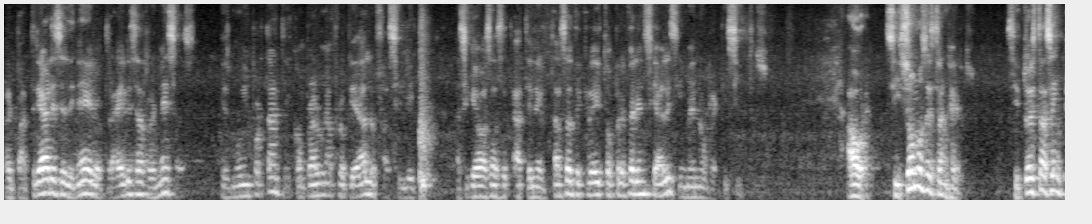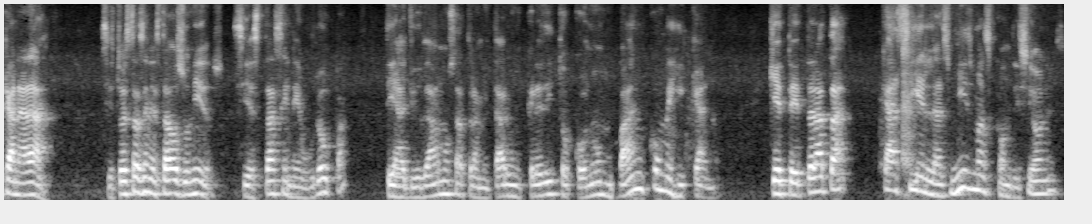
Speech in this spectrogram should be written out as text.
Repatriar ese dinero, traer esas remesas, es muy importante comprar una propiedad lo facilita. Así que vas a, a tener tasas de crédito preferenciales y menos requisitos. Ahora, si somos extranjeros, si tú estás en Canadá, si tú estás en Estados Unidos, si estás en Europa, te ayudamos a tramitar un crédito con un banco mexicano que te trata casi en las mismas condiciones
